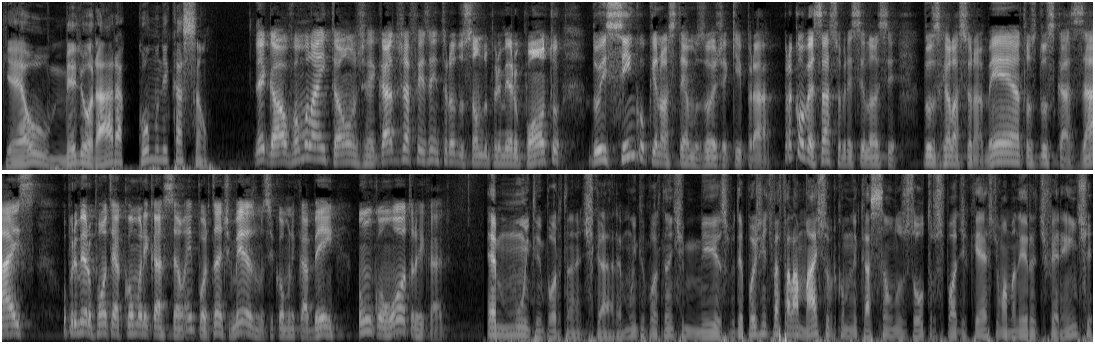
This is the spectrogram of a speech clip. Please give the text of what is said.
que é o melhorar a comunicação. Legal, vamos lá então. O Ricardo já fez a introdução do primeiro ponto, dos cinco que nós temos hoje aqui para conversar sobre esse lance dos relacionamentos, dos casais. O primeiro ponto é a comunicação. É importante mesmo se comunicar bem um com o outro, Ricardo? É muito importante, cara, é muito importante mesmo. Depois a gente vai falar mais sobre comunicação nos outros podcasts de uma maneira diferente,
